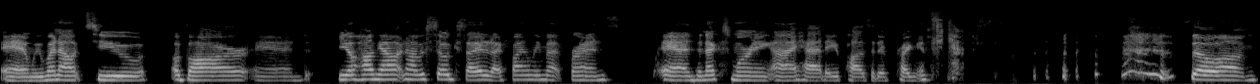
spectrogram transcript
and we went out to a bar and you know hung out. And I was so excited. I finally met friends. And the next morning, I had a positive pregnancy test. so um,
